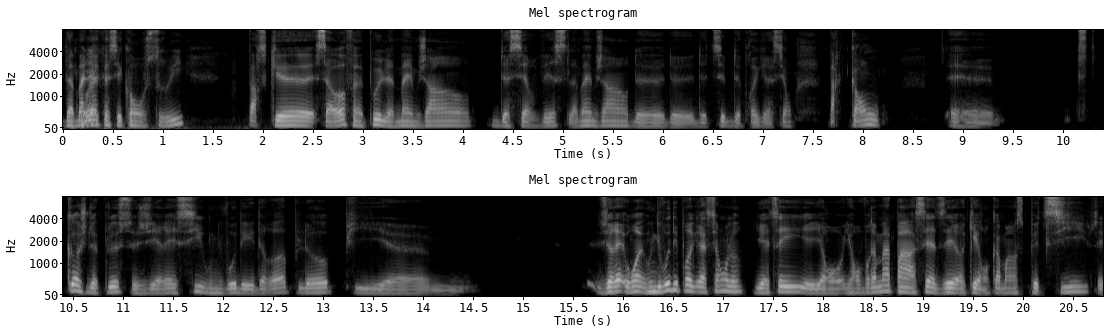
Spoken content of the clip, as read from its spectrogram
de la manière que c'est construit, parce que ça offre un peu le même genre de service, le même genre de, de, type de progression. Par contre, euh, petite coche de plus, je dirais ici au niveau des drops, là, puis ouais, au niveau des progressions, là, ils, ont, ils ont vraiment pensé à dire OK, on commence petit. Tu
